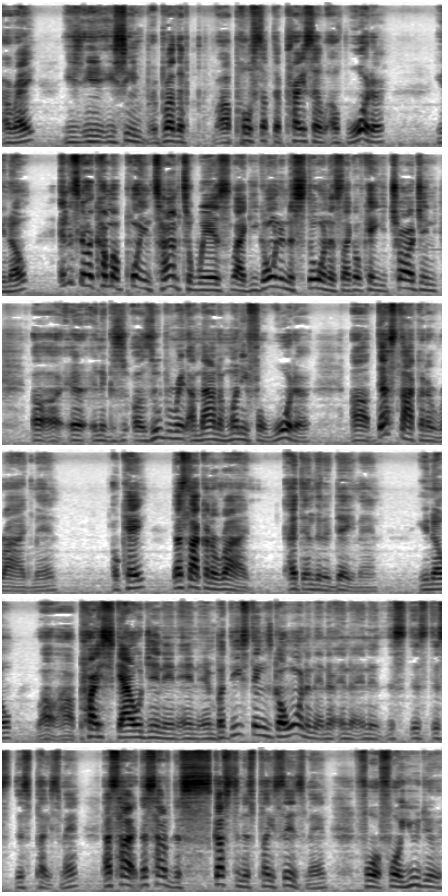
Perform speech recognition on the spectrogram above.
all right? You you, you seen brother uh, post up the price of, of water, you know, and it's gonna come a point in time to where it's like you're going in the store and it's like, okay, you're charging uh, uh an exuberant amount of money for water. Uh, that's not gonna ride, man. Okay, that's not gonna ride at the end of the day, man. You know, uh, price gouging and, and, and but these things go on in, in, in, in, this this this this place, man. That's how that's how disgusting this place is, man. For for you to,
